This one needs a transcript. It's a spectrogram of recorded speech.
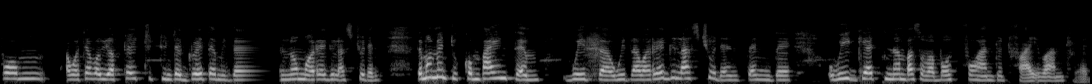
form whatever we have tried to, to integrate them with the normal regular students. The moment you combine them with uh, with our regular students, then the, we get numbers of about 400, 500.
